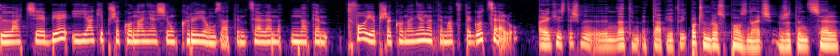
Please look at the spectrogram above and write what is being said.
dla ciebie i jakie przekonania się kryją za tym celem, na tem, twoje przekonania na temat tego celu. A jak jesteśmy y, na tym etapie, to po czym rozpoznać, że ten cel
